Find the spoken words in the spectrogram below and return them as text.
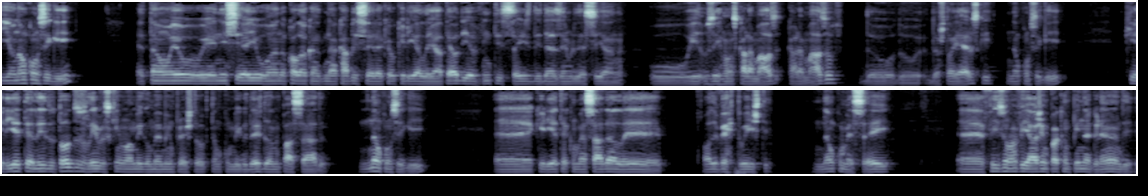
e eu não consegui. Então eu iniciei o ano colocando na cabeceira que eu queria ler até o dia 26 de dezembro desse ano o, os irmãos Karamazov, Karamazov do, do Dostoiévski, não consegui. Queria ter lido todos os livros que um amigo meu me emprestou, que estão comigo desde o ano passado, não consegui. É, queria ter começado a ler Oliver Twist, não comecei. É, fiz uma viagem para Campina Grande,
